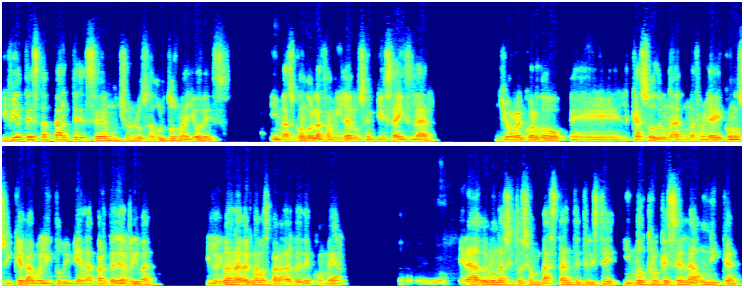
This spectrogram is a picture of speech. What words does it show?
Y fíjate, esta parte se ve mucho en los adultos mayores, y más cuando la familia los empieza a aislar. Yo recuerdo eh, el caso de una, una familia que conocí que el abuelito vivía en la parte de arriba y lo iban a ver nada más para darle de comer. Era, una situación bastante triste y no creo que sea la única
